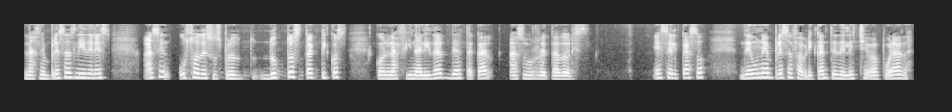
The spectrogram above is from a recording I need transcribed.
Las empresas líderes hacen uso de sus productos tácticos con la finalidad de atacar a sus retadores. Es el caso de una empresa fabricante de leche evaporada,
